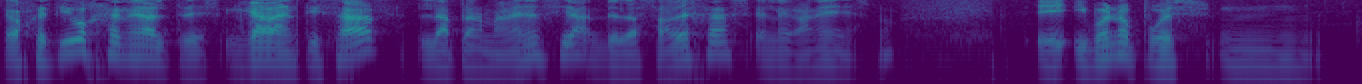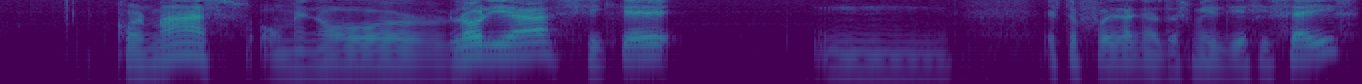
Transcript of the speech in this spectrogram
El objetivo general 3, garantizar la permanencia de las abejas en Leganés. Eh, y bueno, pues mm, con más o menor gloria, sí que mm, esto fue el año 2016,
